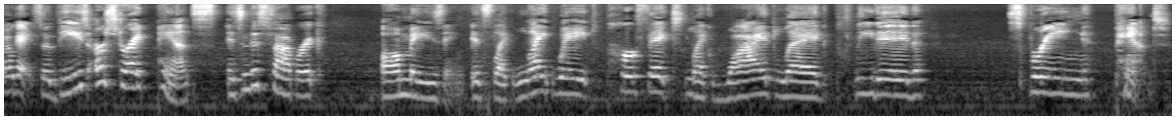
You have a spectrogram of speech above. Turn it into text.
Okay, so these are stripe pants. Isn't this fabric amazing? It's like lightweight, perfect, like wide leg, pleated spring pant.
